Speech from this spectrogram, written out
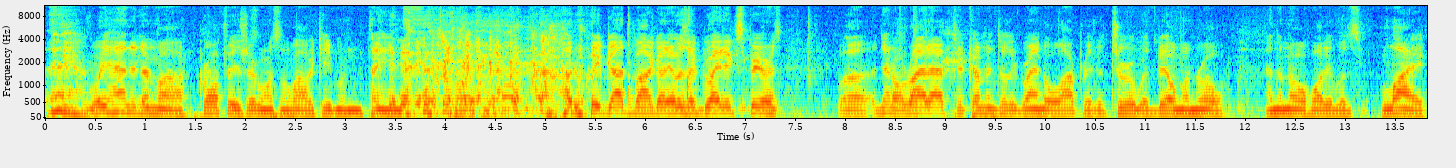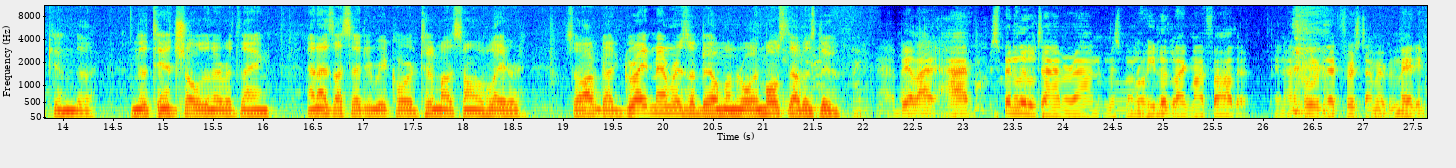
we handed them uh, crawfish every once in a while to keep them tame. but we got by God. It was a great experience. Uh, you know, right after coming to the Grand Ole Opry to tour with Bill Monroe and to know what it was like and uh, and the tent shows and everything. And as I said, he recorded two of my songs later. So I've got great memories of Bill Monroe, and most of us do. Uh, Bill, I, I spent a little time around Miss Monroe. He looked like my father, and I told him that first time I ever met him.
